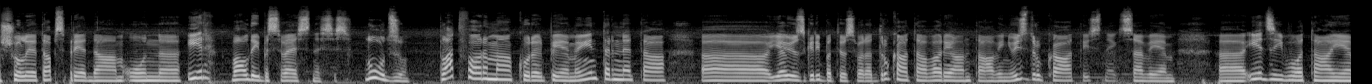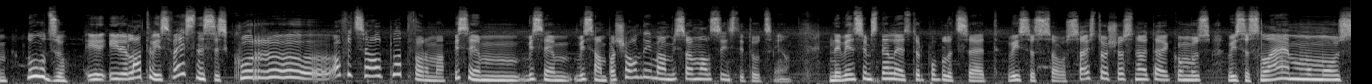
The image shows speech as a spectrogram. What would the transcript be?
šo lietu apspriedām, un uh, ir valdības vēstnesis. Lūdzu, platformā, kur ir pieejama internetā. Uh, ja jūs gribat, jūs varat drukātā variantā viņu izdrukāt, izsniegt saviem uh, iedzīvotājiem. Lūdzu, ir, ir Latvijas vēstnesis, kur uh, oficiāla platforma visiem, visiem, visām pašvaldībām, visām valsts institūcijām. Neviens jums neliedz tur publicēt visus savus saistošos noteikumus, visus lēmumus.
